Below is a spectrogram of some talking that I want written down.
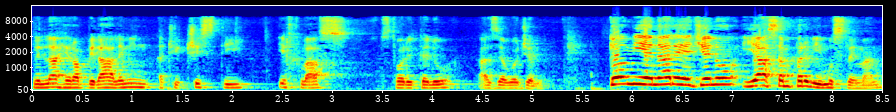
lillahi rabbil alemin, znači čisti ihlas stvoritelju azevođelu. To mi je naređeno i ja sam prvi musliman.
